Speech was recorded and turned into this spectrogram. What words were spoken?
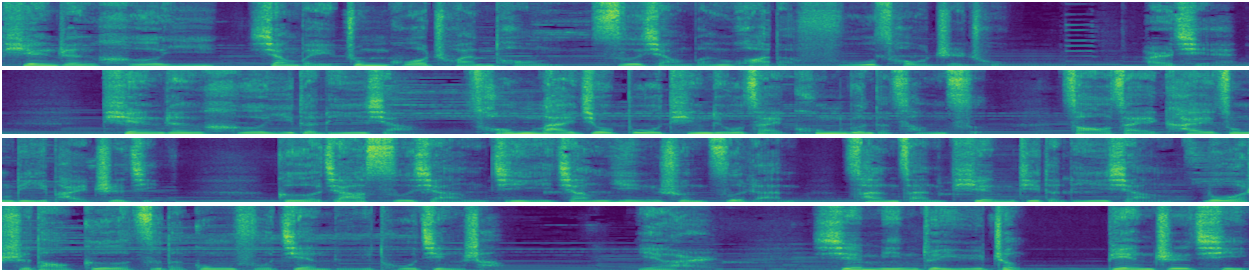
天人合一，相为中国传统思想文化的浮凑之处。而且，天人合一的理想从来就不停留在空论的层次。早在开宗立派之际，各家思想即已将因顺自然。参赞天地的理想落实到各自的功夫见旅途径上，因而先民对于正变之气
